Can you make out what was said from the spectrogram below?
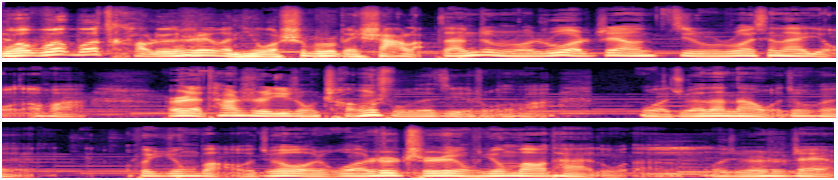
我我我考虑的是这个问题，我是不是被杀了？咱这么说，如果这样技术如果现在有的话，而且它是一种成熟的技术的话，我觉得那我就会会拥抱。我觉得我我是持这种拥抱态度的。我觉得是这样，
